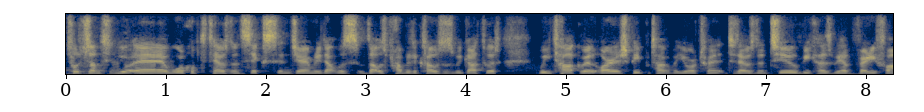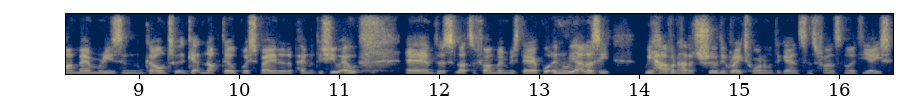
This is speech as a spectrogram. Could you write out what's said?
touched on uh, World Cup 2006 in Germany. That was that was probably the closest we got to it. We talk about Irish people talk about Euro 2002 because we have very fond memories and going to get knocked out by Spain in a penalty shootout. And um, there's lots of fond memories there, but in reality, we haven't had a truly great tournament again since France 98.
